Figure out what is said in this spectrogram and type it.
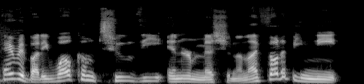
Hey, everybody, welcome to the intermission. And I thought it'd be neat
